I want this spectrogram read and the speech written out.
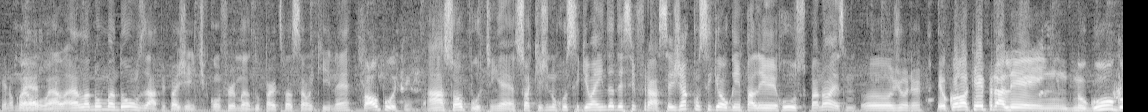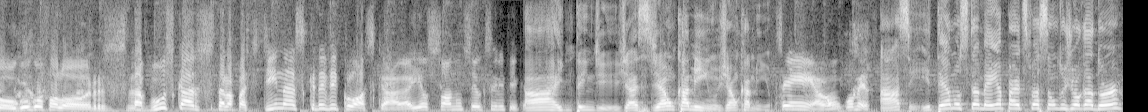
Quem não conhece? Não, ela, ela não mandou um zap pra gente confirmando participação aqui, né? Só o Putin. Ah, só o Putin, é. Só que a gente não conseguiu ainda decifrar. Você já conseguiu alguém pra ler russo pra nós, ô, Júnior? Eu coloquei pra ler em, no Google, o Google falou Slavuska Strapastina Skrivikloska. Aí eu só não sei o que significa. Ah, entendi. Já, já é um caminho, já é um caminho. Sim, é um começo. Ah, sim. E temos também a participação do jogador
